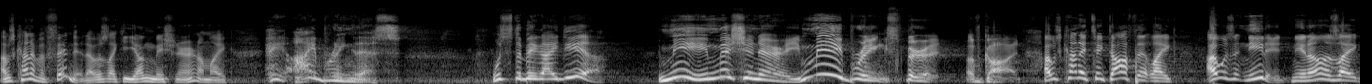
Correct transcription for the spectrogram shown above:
I was kind of offended. I was like a young missionary, and I'm like, hey, I bring this. What's the big idea? Me, missionary, me bring Spirit of God. I was kind of ticked off that, like, I wasn't needed. You know, it was like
